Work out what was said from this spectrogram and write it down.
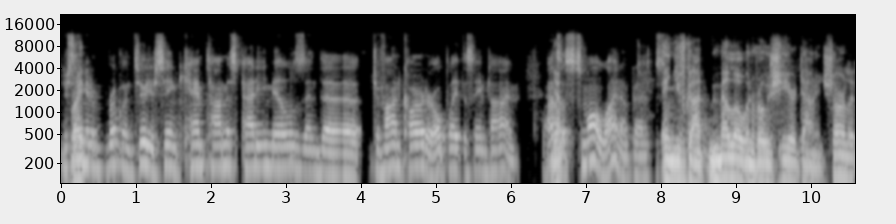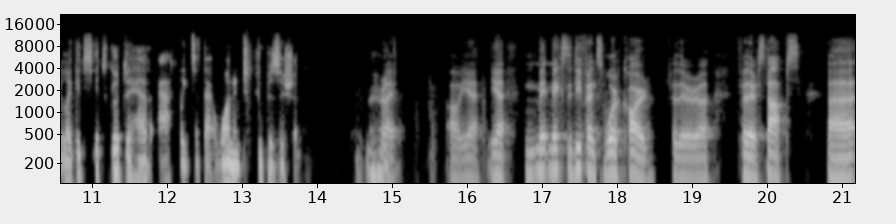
You're seeing right. it in Brooklyn too. You're seeing Cam Thomas, Patty Mills, and uh, Jevon Carter all play at the same time. That's yep. a small lineup, guys. And you've got Melo and Rozier down in Charlotte. Like it's it's good to have athletes at that one and two position. Mm-hmm. Right. Oh yeah, yeah. M- makes the defense work hard for their uh, for their stops. Uh,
